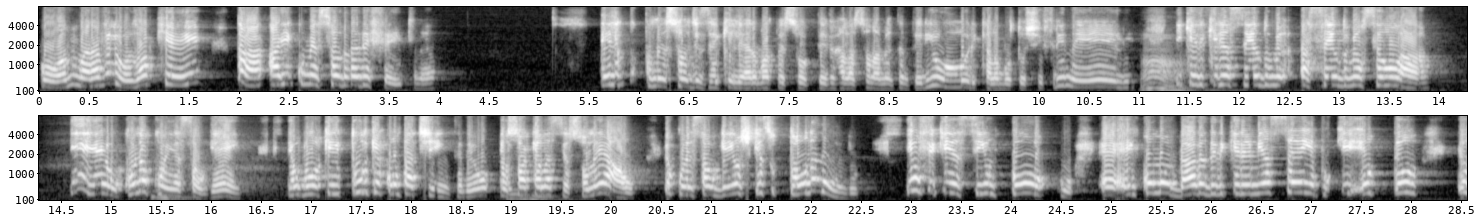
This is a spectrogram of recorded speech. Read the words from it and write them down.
Homem maravilhoso, ok. Tá, aí começou a dar defeito, né? Ele começou a dizer que ele era uma pessoa que teve um relacionamento anterior e que ela botou chifre nele ah. e que ele queria a senha, do meu, a senha do meu celular. E eu, quando eu conheço alguém, eu bloqueei tudo que é contatinho, entendeu? Eu sou aquela assim, eu sou leal. Eu conheço alguém, eu esqueço todo mundo. Eu fiquei assim um pouco é, incomodada dele querer minha senha, porque eu, eu, eu,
